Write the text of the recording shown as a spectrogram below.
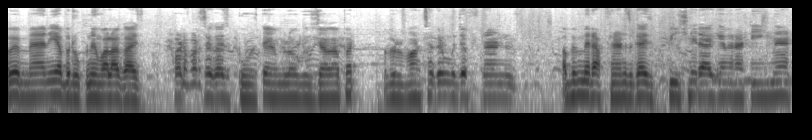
अबे मैं नहीं अब रुकने वाला गाइज़ फटाफट से गाइज़ पहुँचते हैं हम लोग उस जगह पर। अबे वन सेकंड मुझे फ्रेंड अबे मेरा फ्रेंड्स गाइज़ पीछे रह गया, मेरा टीममेट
